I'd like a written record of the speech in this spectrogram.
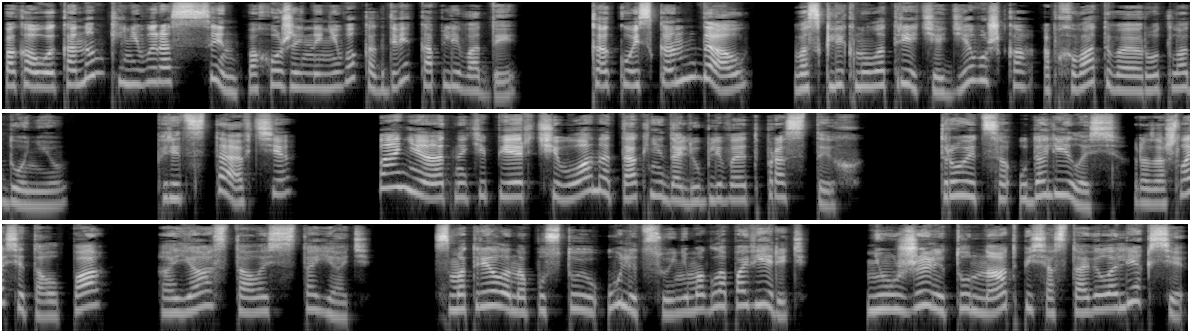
пока у экономки не вырос сын, похожий на него, как две капли воды. «Какой скандал!» — воскликнула третья девушка, обхватывая рот ладонью. «Представьте! Понятно теперь, чего она так недолюбливает простых». Троица удалилась, разошлась и толпа, а я осталась стоять. Смотрела на пустую улицу и не могла поверить. Неужели ту надпись оставила Лекси?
